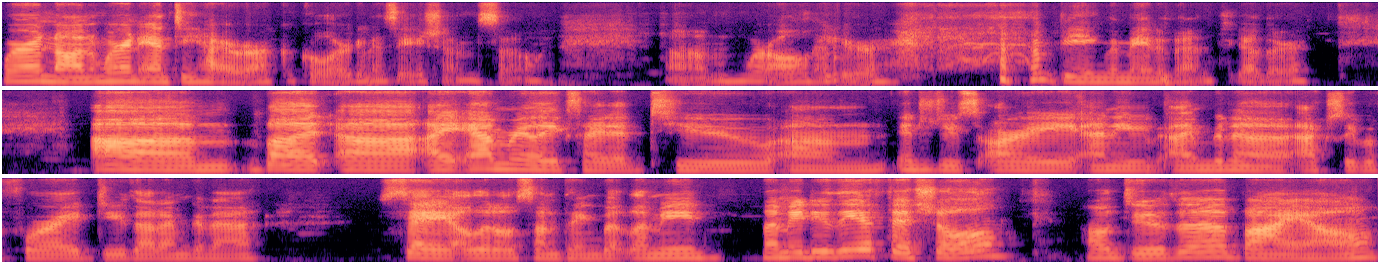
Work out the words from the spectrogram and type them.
we're a non we're an anti-hierarchical organization. So um, we're all here being the main event together. Um, but uh, I am really excited to um, introduce Ari, and I'm gonna actually before I do that, I'm gonna say a little something. But let me let me do the official. I'll do the bio,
